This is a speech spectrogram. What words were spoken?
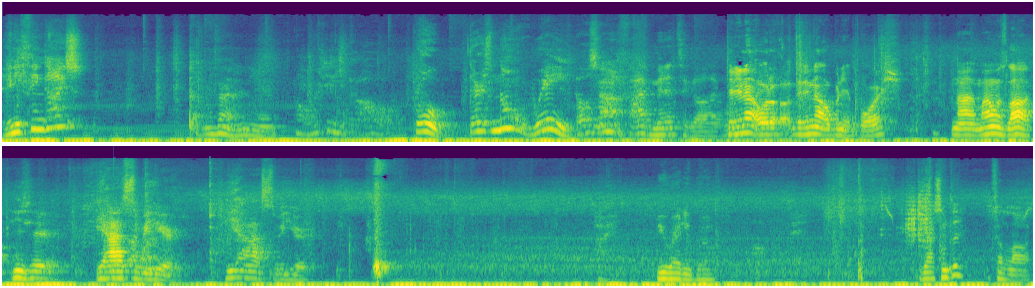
Anything, guys? He's not in here. Oh, where did he go? Bro, there's no way. That was only five minutes ago. Like, Did he not order, Did he not open your Porsche? Nah, mine was locked. He's here. He has to be here. He has to be here. Alright. Be ready, bro. You got something? It's unlocked.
